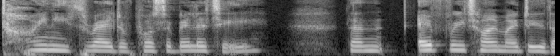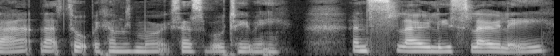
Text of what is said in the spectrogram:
tiny thread of possibility, then every time I do that, that thought becomes more accessible to me. And slowly, slowly,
